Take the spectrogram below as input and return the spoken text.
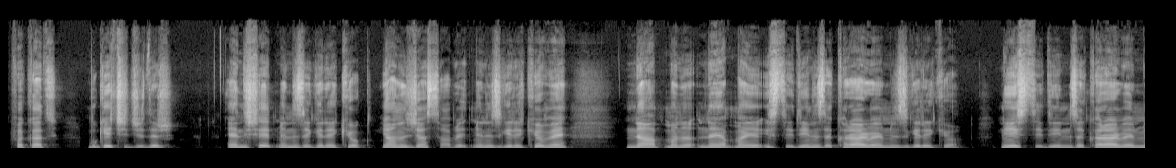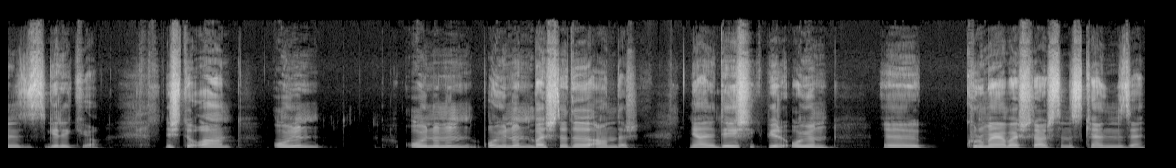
Fakat bu geçicidir. Endişe etmenize gerek yok. Yalnızca sabretmeniz gerekiyor ve ne yapmanı, ne yapmayı istediğinize karar vermeniz gerekiyor. Ne istediğinize karar vermeniz gerekiyor. İşte o an oyun oyununun oyunun başladığı andır. Yani değişik bir oyun e, kurmaya başlarsınız kendinize.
